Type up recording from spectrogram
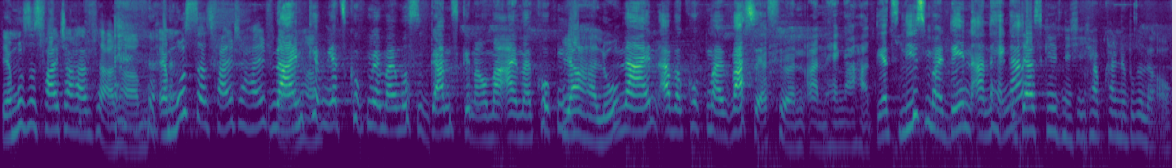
Der muss das falsche Halfter anhaben. Er muss das falsche Halfter Nein, anhaben. Kim, jetzt gucken wir mal, musst du ganz genau mal einmal gucken. Ja, hallo? Nein, aber guck mal, was er für einen Anhänger hat. Jetzt lies mal den Anhänger. Das geht nicht, ich habe keine Brille auf.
